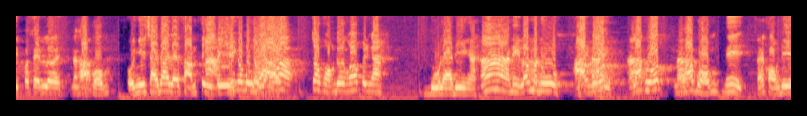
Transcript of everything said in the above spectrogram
90%เลยนะครับผมโอ้ยงี้ใช้ได้เลยสามสี่อะปี นี่ก็บ่งบอกแล้วว่าเจ้าของเดิมเขาเป็นไง ดูแลดีไง อ่า นี่แล้วมาดูอ่าภายในรักรถอ่ารักรถนะครับผม นี่ใช้ของดี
